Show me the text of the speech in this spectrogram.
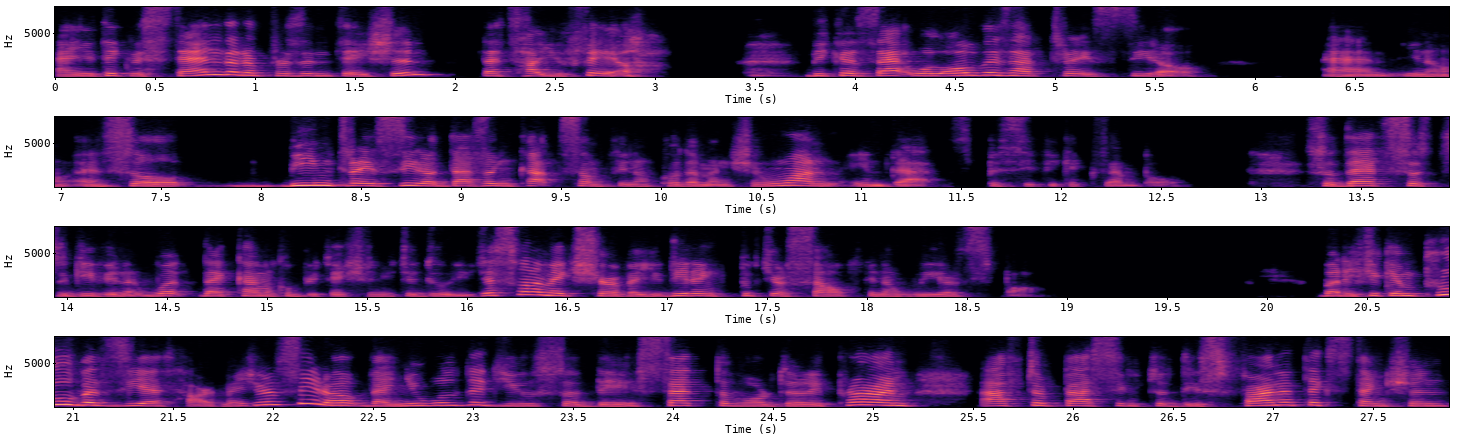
and you take the standard representation, that's how you fail because that will always have trace zero. And, you know, and so being trace zero doesn't cut something of codimension one in that specific example. So that's just to give you what that kind of computation you need to do. You just want to make sure that you didn't put yourself in a weird spot. But if you can prove a z at Haar measure zero, then you will deduce the set of ordinary prime after passing to this finite extension,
